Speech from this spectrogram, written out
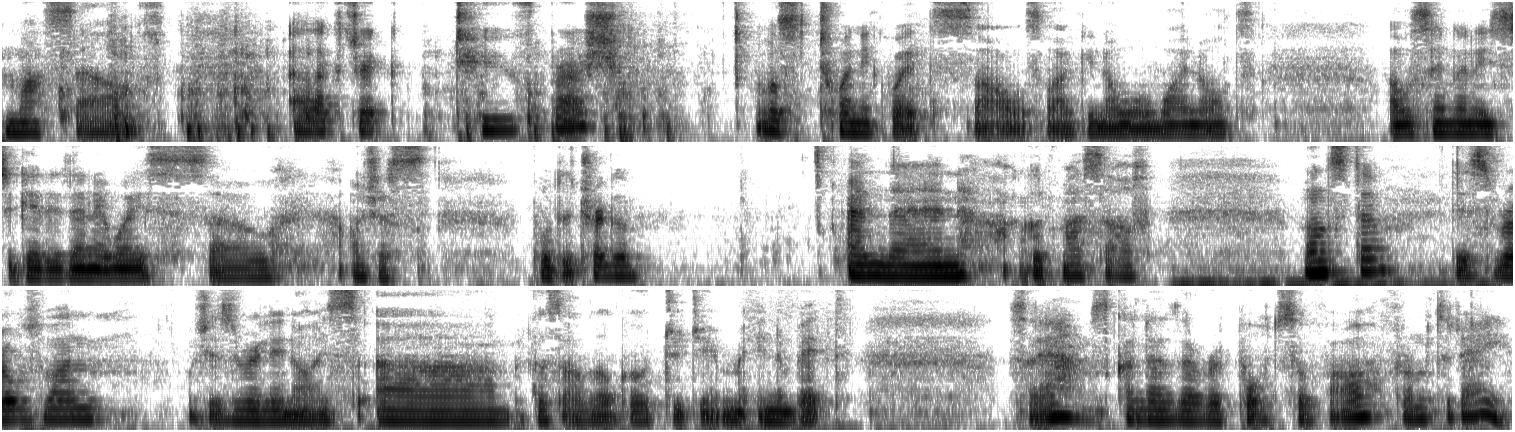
myself electric toothbrush. It was 20 quid, so I was like, you know what, why not? I was saying I need to get it anyways, so I just pulled the trigger. And then I got myself Monster this rose one which is really nice uh, because I will go to gym in a bit so yeah it's kind of the report so far from today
